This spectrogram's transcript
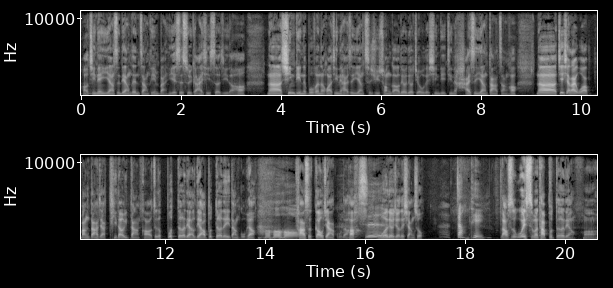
好，今天一样是亮灯涨停板，也是属于一个 IC 设计的哈。那新顶的部分的话，今天还是一样持续创高，六六九五的新顶今天还是一样大涨哈。那接下来我要帮大家提到一档哈，这个不得了了不得的一档股票，它是高价股的哈，是五二六九的祥硕涨停。老师为什么它不得了哦？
